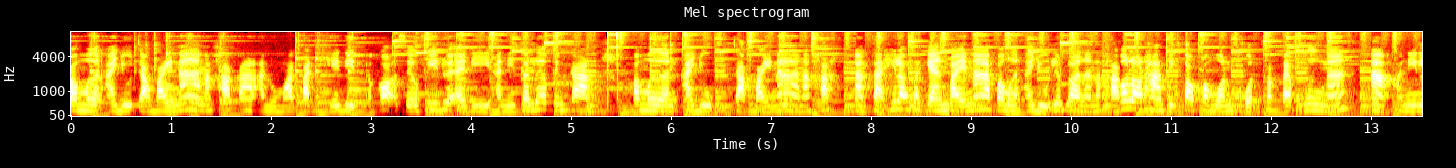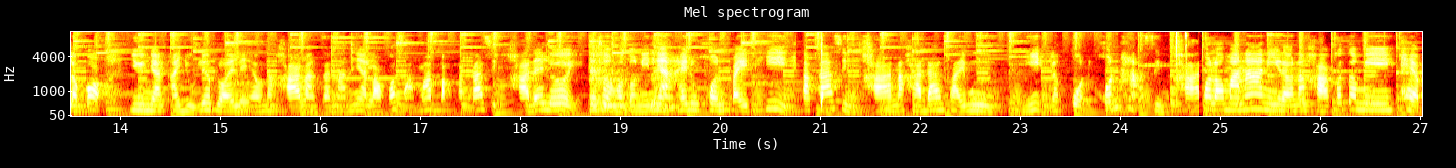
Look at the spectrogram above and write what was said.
ประเมินอายุจากใบหน้านะคะ การอนุมัติบัตรเครดิต แล้วก็เซลฟี่ด้วย ID อันนี้จะเลือกเป็นการประเมินอายุจากใบหน้านะคะ หลังจากที่เราสแกนใบหน้าประเมินอายุเรียบร้อยแล้วนะคะ ก็รอทาง TikTok ประมวลผลสักแป๊บหนึ่งนะอะอันนี้เราก็ยืนยันอายุเรียบร้อยแล้วนะคะ หลังจากนั้นเนี่ยเราก็สามารถปักตะกร้าสินค้าได้เลย ในส่วนของตัวนี้เนี่ยให้ทุกคนไปที่ตะกร้าสินค้านะคะ ด้านซ้ายมืออย่างนี้แล้วกดค้นหาสินค้า พอเรามาหน้านี้แล้วนะคะ ก็จะมีแถบ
